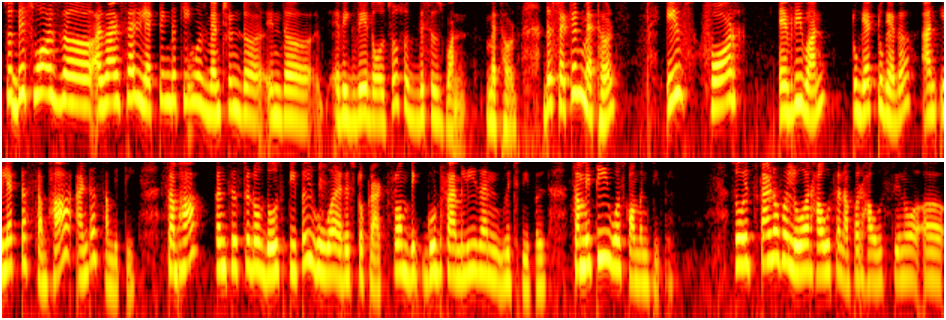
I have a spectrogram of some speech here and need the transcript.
So this was, uh, as I said, electing the king was mentioned uh, in the Rig Ved also. So this is one method. The second method is for everyone to get together and elect a sabha and a samiti. Sabha consisted of those people who were aristocrats from big good families and rich people. Samiti was common people. So it's kind of a lower house and upper house, you know, a,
